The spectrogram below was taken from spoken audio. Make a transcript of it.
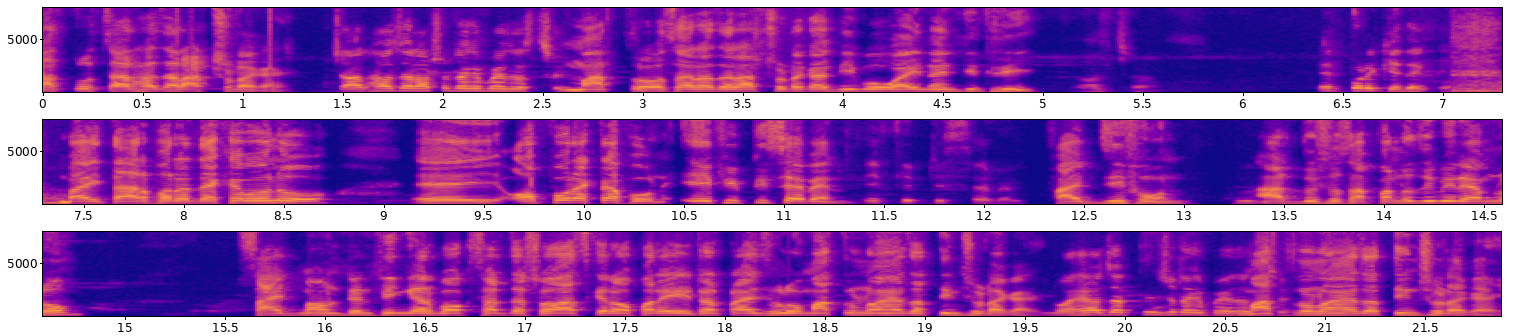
মাত্র- চার হাজার আটশো টাকায়। চার হাজার আটশো টাকা পেয়ে যাচ্ছে। মাত্র চার হাজার আটশো টাকায় ভিভো ওয়াই নাইনটি থ্রি আচ্ছা এরপরে কি দেখব? ভাই তারপরে দেখাবো হলো এই অপর একটা phone A fifty seven A fifty seven five G phone আর দুশো ছাপ্পান্ন GB RAM ROM side mountain finger box charger সহ আজকের অফারে এটার প্রাইস হলো মাত্র নয় হাজার তিনশো টাকায়। নয় হাজার তিনশো টাকা পেয়ে মাত্র নয় হাজার তিনশো টাকায়।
